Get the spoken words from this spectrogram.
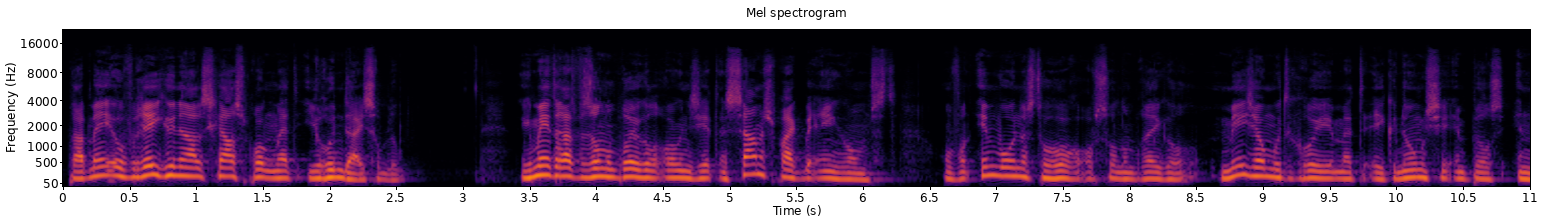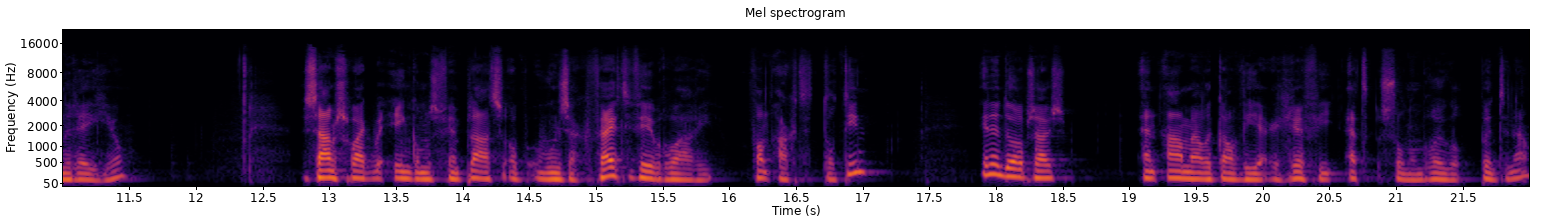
Praat mee over regionale schaalsprong met Jeroen Dijsselbloem. De gemeenteraad van Zonnebreugel organiseert een samenspraakbijeenkomst om van inwoners te horen of Zonnebreugel mee zou moeten groeien met de economische impuls in de regio. De samenspraakbijeenkomst vindt plaats op woensdag 15 februari van 8 tot 10 in het dorpshuis. En aanmelden kan via griffie.zonnebreugel.nl.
